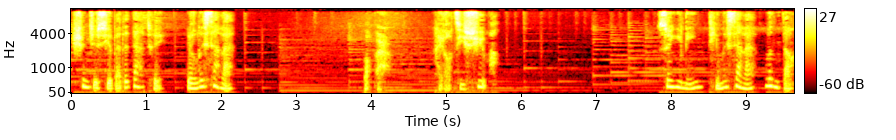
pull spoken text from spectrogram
顺着雪白的大腿流了下来。宝贝儿，还要继续吗？孙玉林停了下来，问道。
